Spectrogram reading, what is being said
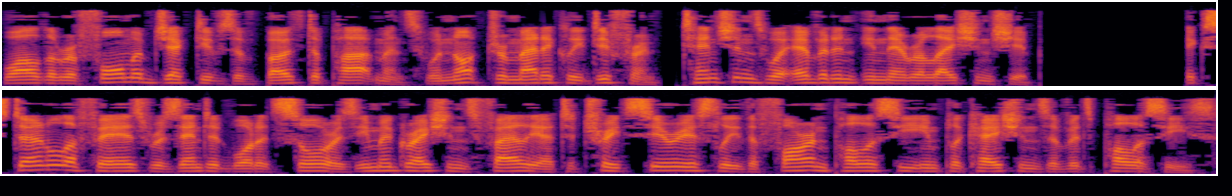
While the reform objectives of both departments were not dramatically different, tensions were evident in their relationship. External Affairs resented what it saw as immigration's failure to treat seriously the foreign policy implications of its policies.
